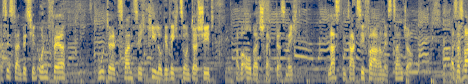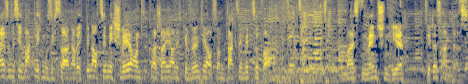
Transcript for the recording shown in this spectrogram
Es ist ein bisschen unfair. Gute 20 Kilo Gewichtsunterschied. Aber Obert schreckt das nicht. Lastentaxifahren ist sein Job. Also es war jetzt ein bisschen wackelig, muss ich sagen. Aber ich bin auch ziemlich schwer und wahrscheinlich auch nicht gewöhnt, hier auf so einem Taxi mitzufahren. Den meisten Menschen hier geht das anders.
